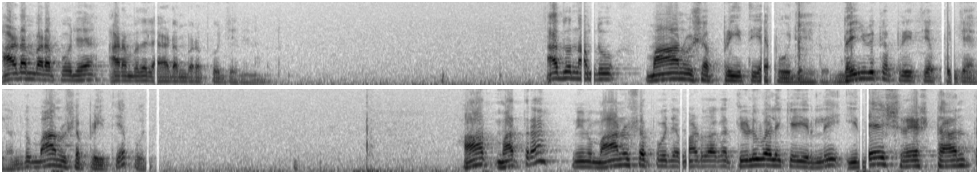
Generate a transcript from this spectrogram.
ಆಡಂಬರ ಪೂಜೆ, ಆರಂಭದಲ್ಲಿ ಆಡಂಬರ ಪೂಜೆನೇ ನಮ್ಮದು ಅದು ನಮ್ಮದು ಮಾನುಷ ಪ್ರೀತಿಯ ಪೂಜೆ ಇದು. ದೈವಿಕ ಪ್ರೀತಿಯ ಪೂಜೆ ಅಲ್ಲ ನಮ್ಮದು ಮಾನುಷ ಪ್ರೀತಿಯ ಪೂಜೆ. ಆ, ಮಾತ್ರ ನೀನು ಮಾನುಷ ಪೂಜೆ ಮಾಡುವಾಗ ತಿಳುವಳಿಕೆ ಇರಲಿ, ಇದೇ ಶ್ರೇಷ್ಠ ಅಂತ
